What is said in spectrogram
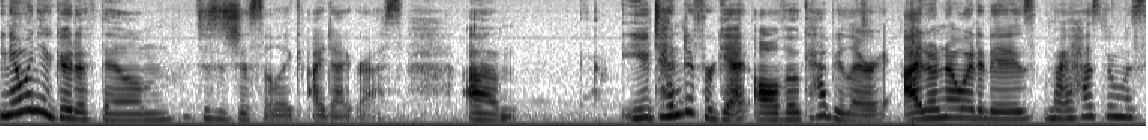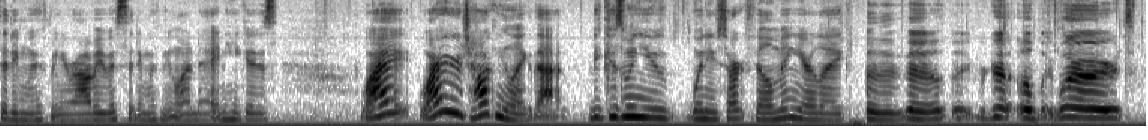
You know when you go to film, this is just a, like, I digress. Um, you tend to forget all vocabulary. I don't know what it is. My husband was sitting with me, Robbie was sitting with me one day, and he goes, why why are you talking like that? Because when you when you start filming, you're like, uh, uh, I forgot all my words.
